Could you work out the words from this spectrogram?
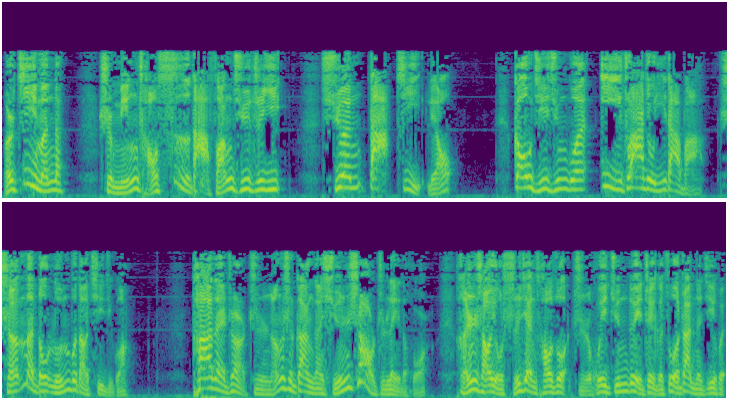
而蓟门呢，是明朝四大防区之一。宣大蓟辽，高级军官一抓就一大把，什么都轮不到戚继光。他在这儿只能是干干巡哨之类的活，很少有实践操作、指挥军队这个作战的机会。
